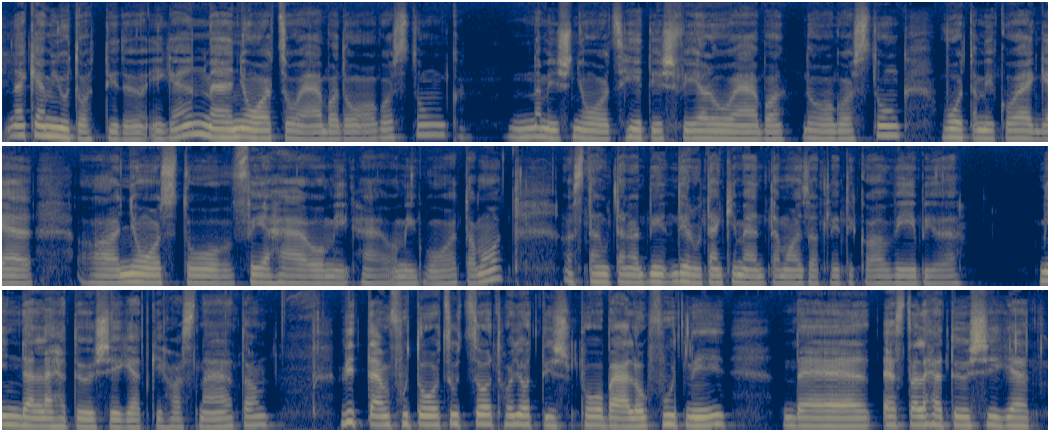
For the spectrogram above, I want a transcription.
Nekem jutott idő, igen, mert nyolc órába dolgoztunk, nem is 8-7 és fél órában dolgoztunk. Volt, amikor reggel a 8-tól fél háromig, háromig voltam ott, aztán utána délután kimentem az atlétika VB-re. Minden lehetőséget kihasználtam. Vittem futócuccot, hogy ott is próbálok futni, de ezt a lehetőséget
